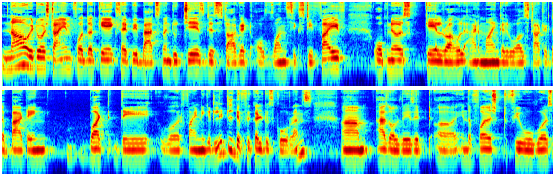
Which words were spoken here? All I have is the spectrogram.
Now it was time for the KXIP batsmen to chase this target of 165. Openers KL Rahul and Mayank Agarwal started the batting, but they were finding it little difficult to score runs. Um, as always, it uh, in the first few overs,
